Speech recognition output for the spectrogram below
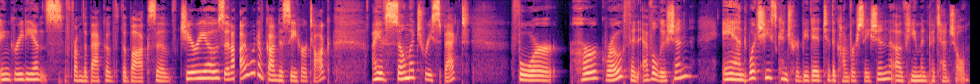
ingredients from the back of the box of Cheerios, and I would have gone to see her talk. I have so much respect for her growth and evolution and what she's contributed to the conversation of human potential.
